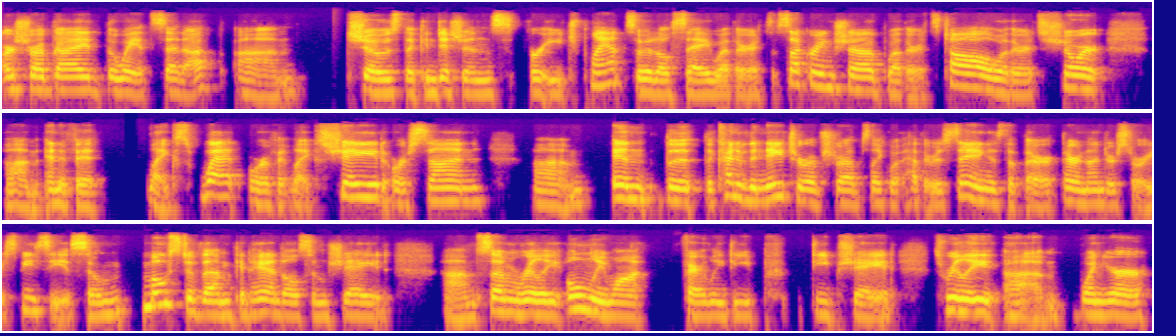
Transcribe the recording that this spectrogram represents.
our shrub guide the way it's set up um, shows the conditions for each plant. So it'll say whether it's a suckering shrub whether it's tall whether it's short um, and if it likes wet or if it likes shade or sun. Um, and the the kind of the nature of shrubs, like what Heather was saying, is that they're they're an understory species. So most of them can handle some shade. Um, some really only want fairly deep deep shade. It's really um, when you're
